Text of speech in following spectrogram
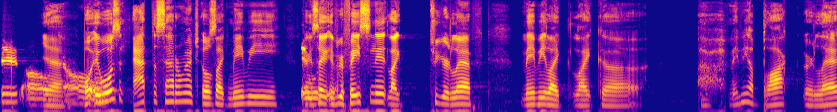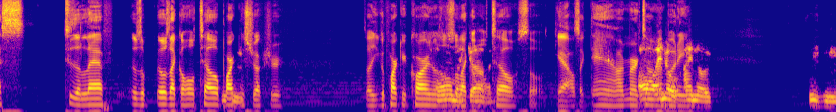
dude. Oh yeah. no. Well, it wasn't at the Saddle Ranch. It was like maybe, It like I was- say, if you're facing it like to your left, maybe like like uh, uh maybe a block or less to the left. It was a it was like a hotel parking structure. So you could park your car and it was Mm-hmm. Oh also like a hotel. So yeah, I was like, damn. I remember Oh, telling I know. buddy. I know. hmm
